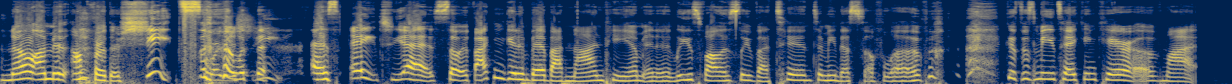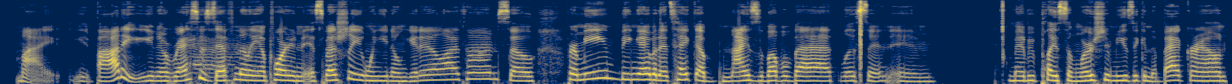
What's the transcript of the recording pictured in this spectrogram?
no i'm in i'm for the sheets for the sheets. the S-H, yes. So if I can get in bed by 9 p.m. and at least fall asleep by 10, to me, that's self love. Because it's me taking care of my my body. You know, rest yeah. is definitely important, especially when you don't get it a lot of times. So for me, being able to take a nice bubble bath, listen, and maybe play some worship music in the background,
